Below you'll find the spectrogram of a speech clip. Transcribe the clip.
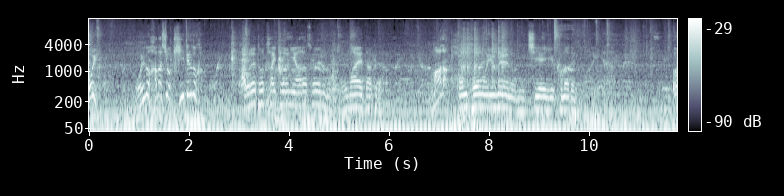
おい俺の話を聞いてるのか？俺と対等に争えるのはお前だけだ。まだ？本当の夢への道へ行くまでの間。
